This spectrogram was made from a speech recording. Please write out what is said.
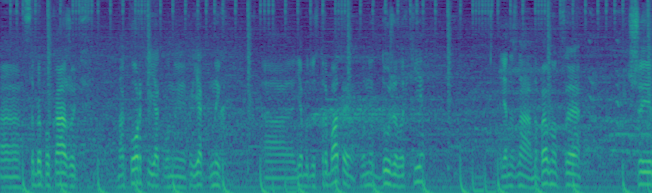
е, себе покажуть на корті, як вони, як в них е, я буду стрибати. Вони дуже легкі. Я не знаю, напевно, це чи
